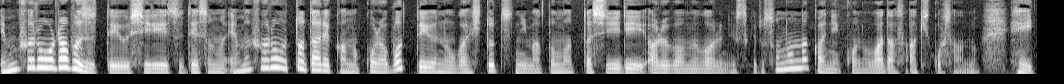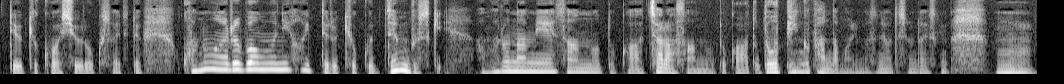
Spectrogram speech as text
M フローラブズっていうシリーズでその M フローと誰かのコラボっていうのが一つにまとまった CD アルバムがあるんですけどその中にこの和田アキ子さんの「ヘイっていう曲が収録されててこのアルバムに入ってる曲全部好き。安室奈美恵さんのとかチャラさんのとかあとドーピングパンダもありますね私の大好きな。うん。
